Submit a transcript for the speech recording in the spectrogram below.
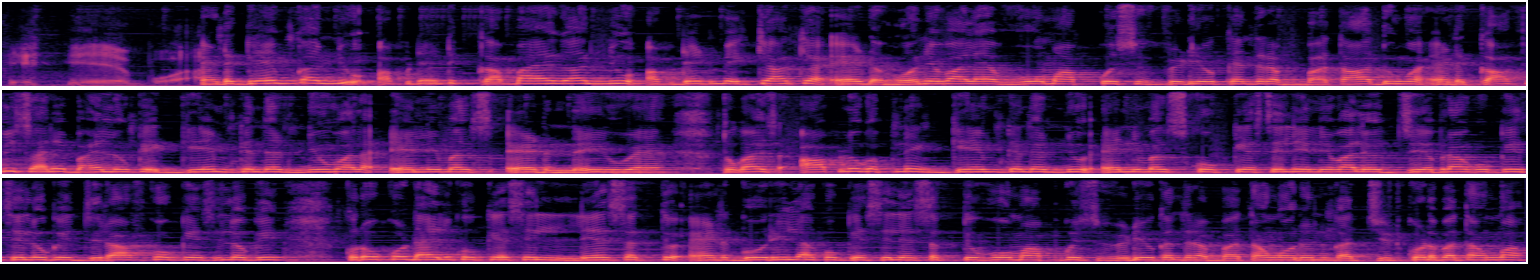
एंड गेम का न्यू अपडेट कब आएगा? न्यू अपडेट में क्या क्या ऐड होने वाला है, वो मैं आपको इस वीडियो के अंदर बता दूँगा। एंड काफ़ी सारे भाई लोगों के गेम के अंदर न्यू वाला एनिमल्स ऐड नहीं हुए हैं। तो गाइज़ आप लोग अपने गेम के अंदर न्यू एनिमल्स को कैसे लेने वाले हो? जेबरा को कैसे लोगे? जिराफ को कैसे लोगे? क्रोकोडाइल को कैसे ले सकते हो? एंड गोरीला को कैसे ले सकते हो? वो मैं आपको इस वीडियो के अंदर बताऊँगा और उनका चिट कोड बताऊँगा।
